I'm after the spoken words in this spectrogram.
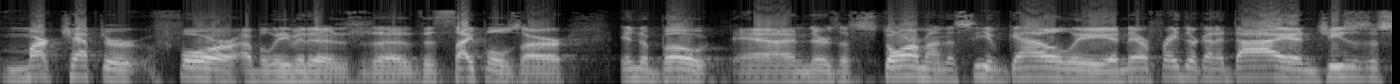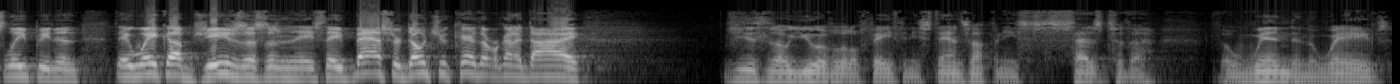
Mark chapter 4, I believe it is, uh, the disciples are in the boat and there's a storm on the Sea of Galilee and they're afraid they're going to die and Jesus is sleeping and they wake up Jesus and they say, Master, don't you care that we're going to die? Jesus says, Oh, you have little faith. And he stands up and he says to the, the wind and the waves,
